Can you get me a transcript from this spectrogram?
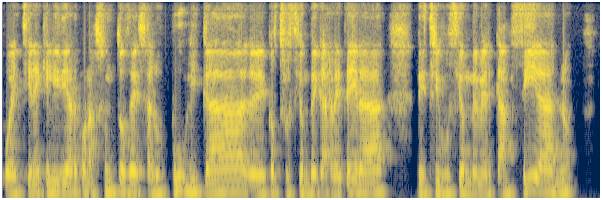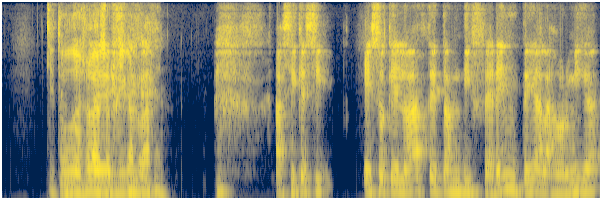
pues tiene que lidiar con asuntos de salud pública, de construcción de carreteras, distribución de mercancías, ¿no? Y todo eso las hormigas lo hacen. Así que sí, eso que lo hace tan diferente a las hormigas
